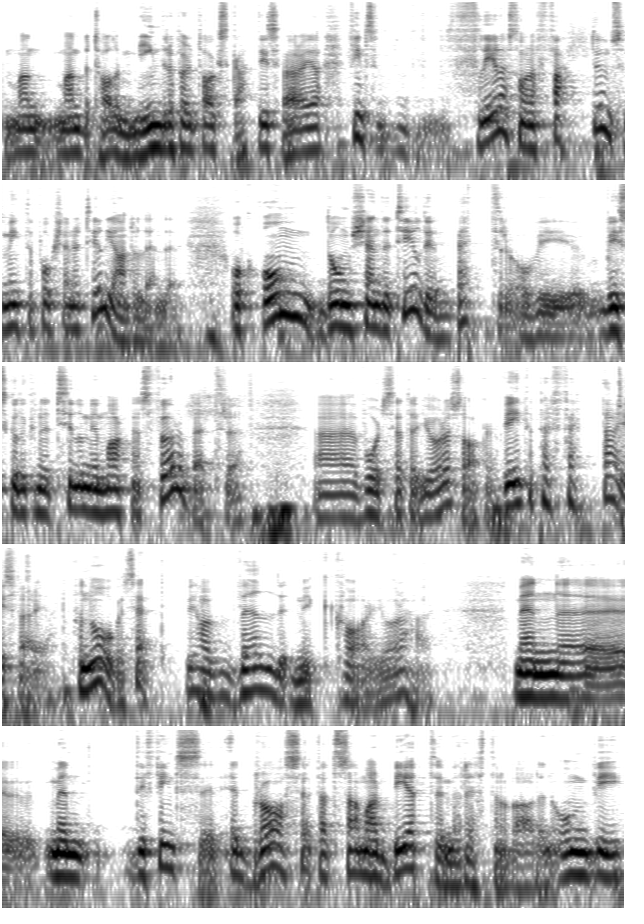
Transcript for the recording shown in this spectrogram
Man, man betalar mindre företagsskatt i Sverige. Det finns flera sådana faktum som inte folk känner till i andra länder. Och om de kände till det bättre och vi, vi skulle kunna till och med marknadsföra bättre eh, vårt sätt att göra saker. Vi är inte perfekta i Sverige på något sätt. Vi har väldigt mycket kvar att göra här. Men, eh, men det finns ett bra sätt att samarbeta med resten av världen om vi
